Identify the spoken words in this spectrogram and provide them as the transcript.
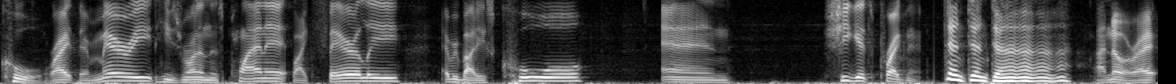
cool, right? They're married. He's running this planet like fairly. Everybody's cool, and she gets pregnant. Dun dun dun. I know, right?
